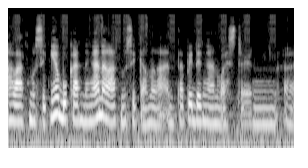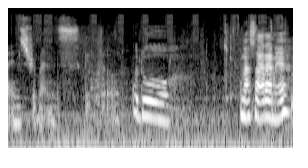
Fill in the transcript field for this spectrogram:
alat musiknya bukan dengan alat musik gamelan tapi dengan western eh, instruments gitu. Aduh. Penasaran ya?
